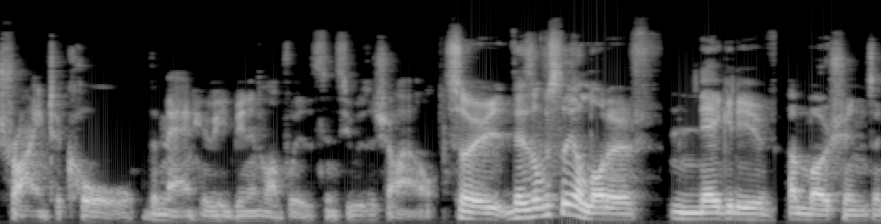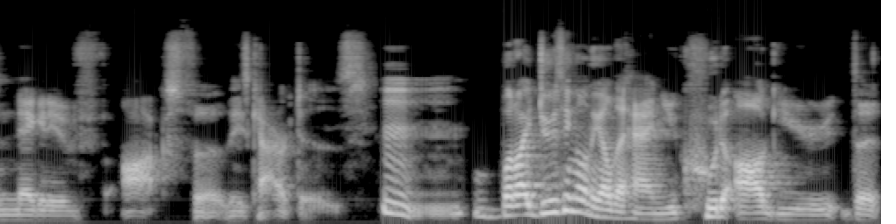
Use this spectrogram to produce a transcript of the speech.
trying to call the man who he'd been in love with since he was a child. So there's obviously a lot of negative emotions and negative arcs for these characters. Mm. But I do think, on the other hand, you could argue that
